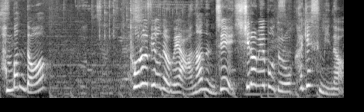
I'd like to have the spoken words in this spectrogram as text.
한 번 더. 토르비온을 왜 안 하는지 실험해 보도록 하겠습니다.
